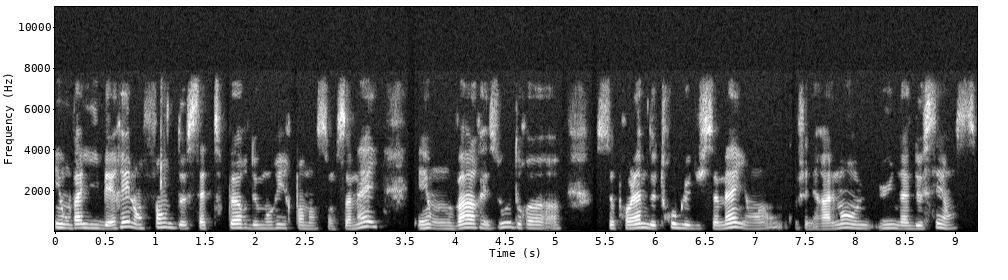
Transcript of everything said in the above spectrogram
et on va libérer l'enfant de cette peur de mourir pendant son sommeil, et on va résoudre ce problème de trouble du sommeil en généralement une à deux séances.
